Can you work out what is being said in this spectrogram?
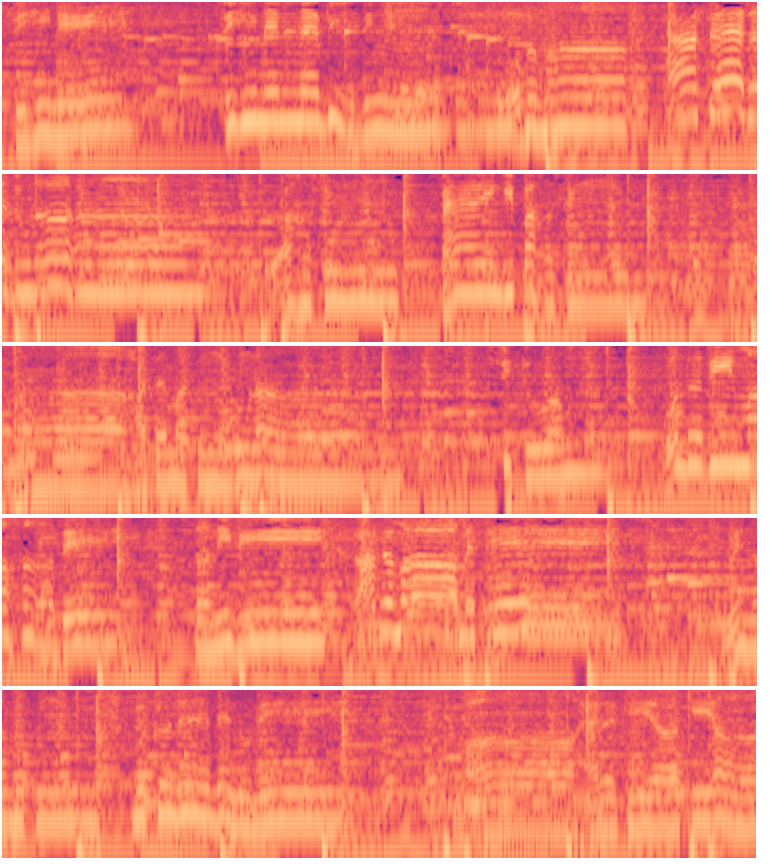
සිහිනේ සිහිනෙන් නැවිදින් ඔබමා ඇසේරදුනා රහසින් පෑයිගි පහසින් මා හදමත් ගුණා සිතුවම් බොඳවී මහදේ තනිවී අදමා මෙසේ වෙනමුත් දුකනෑ දෙනුනේ මා හැරගියා කියා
